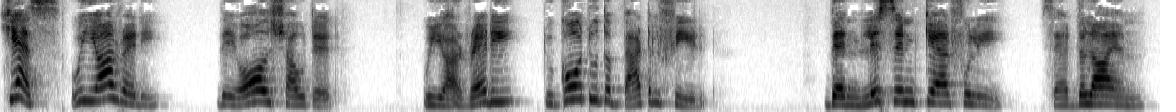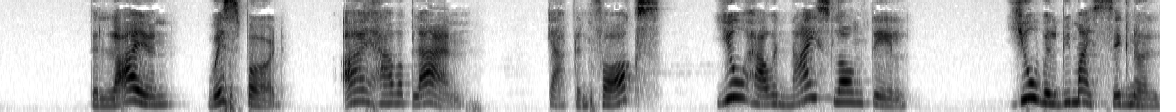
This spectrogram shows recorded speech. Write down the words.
Yes, we are ready. They all shouted. We are ready to go to the battlefield. Then listen carefully, said the lion. The lion whispered, I have a plan. Captain Fox, you have a nice long tail. You will be my signal.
